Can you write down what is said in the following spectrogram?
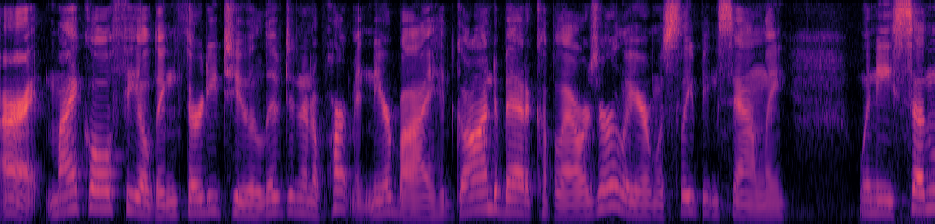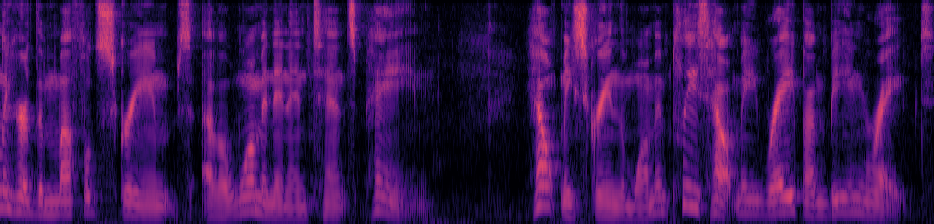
All right. Michael Fielding, 32, who lived in an apartment nearby, had gone to bed a couple hours earlier and was sleeping soundly when he suddenly heard the muffled screams of a woman in intense pain. Help me, screamed the woman. Please help me. Rape. I'm being raped.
